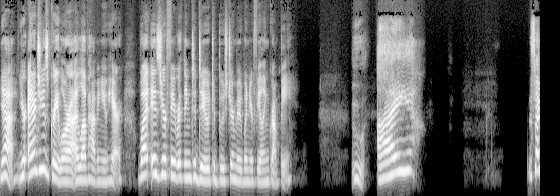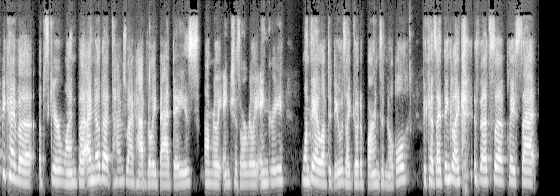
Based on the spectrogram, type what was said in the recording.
Yeah. Your energy is great, Laura. I love having you here. What is your favorite thing to do to boost your mood when you're feeling grumpy? Ooh, I this might be kind of a obscure one, but I know that times when I've had really bad days, I'm really anxious or really angry. One thing I love to do is like go to Barnes and Noble because I think like that's a place that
